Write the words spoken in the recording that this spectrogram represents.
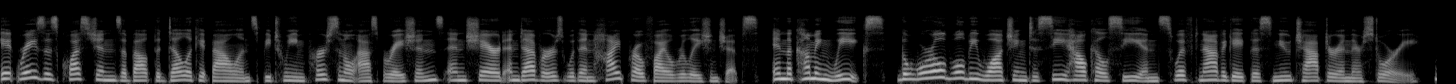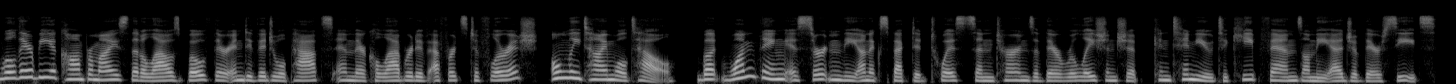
It raises questions about the delicate balance between personal aspirations and shared endeavors within high-profile relationships. In the coming weeks, the world will be watching to see how Kelce and Swift navigate this new chapter in their story. Will there be a compromise that allows both their individual paths and their collaborative efforts to flourish? Only time will tell. But one thing is certain the unexpected twists and turns of their relationship continue to keep fans on the edge of their seats,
